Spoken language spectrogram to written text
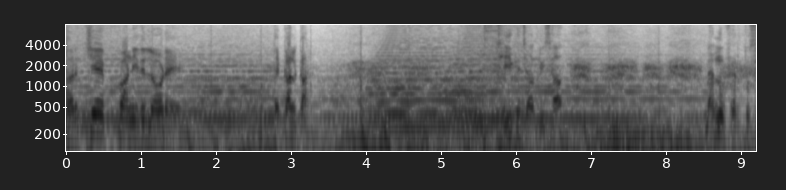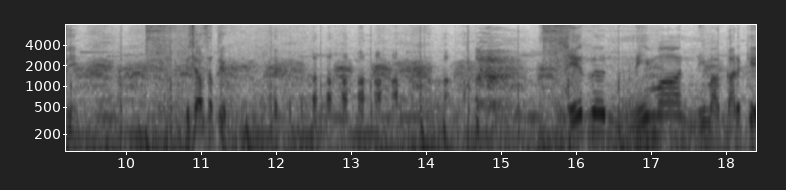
ਖਰਚੇ ਪਾਣੀ ਦੀ ਲੋੜ ਹੈ ਤੇ ਗੱਲ ਕਰ। ਠੀਕ ਹੈ ਚੌਧਰੀ ਸਾਹਿਬ। ਮੈਨੂੰ ਫਿਰ ਤੁਸੀਂ ਇਜਾਜ਼ਤ ਦਿਓ ਸਿਰ ਨੀਮਾ ਨੀਮਾ ਕਰਕੇ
